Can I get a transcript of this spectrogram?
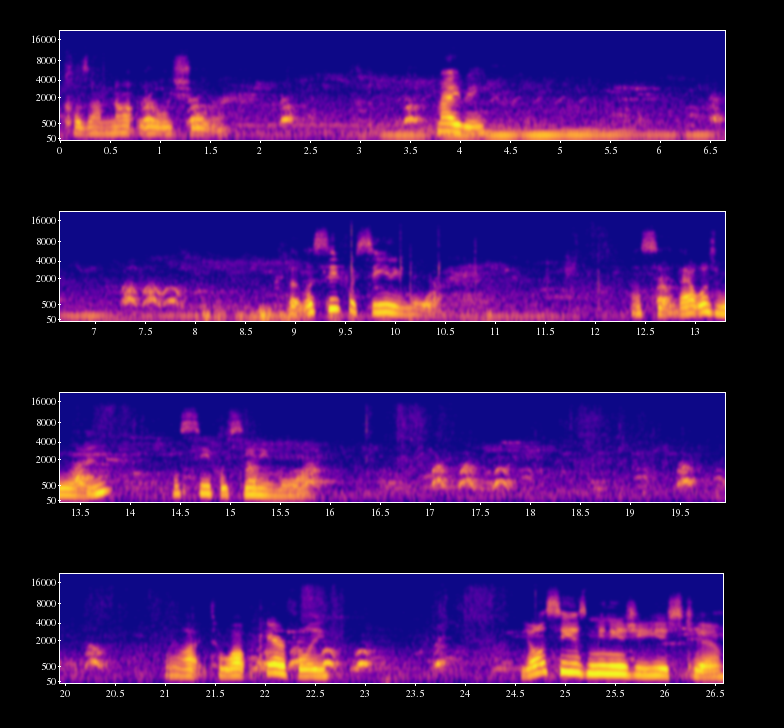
Because I'm not really sure. Maybe. But let's see if we see any more. Let's see, that was one. Let's see if we see any more. We like to walk carefully. You don't see as many as you used to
